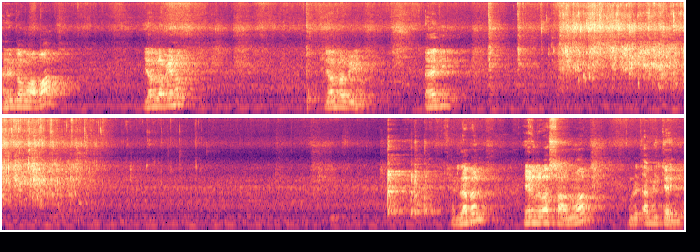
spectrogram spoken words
هنبدأ مع بعض. يلا بينا. يلا بينا. أدي. اللبن يغلي بس على النار ونتقابل تاني.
